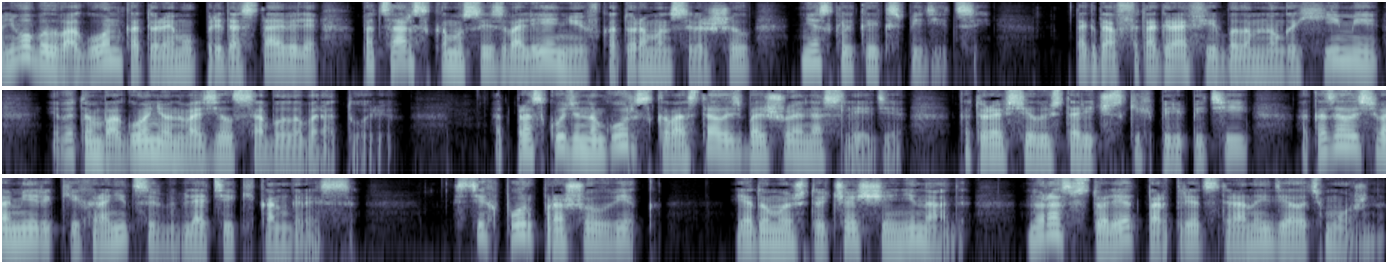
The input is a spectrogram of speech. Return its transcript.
У него был вагон, который ему предоставили по царскому соизволению, в котором он совершил несколько экспедиций. Тогда в фотографии было много химии, и в этом вагоне он возил с собой лабораторию. От Проскудина-Горского осталось большое наследие, которое в силу исторических перипетий оказалось в Америке и хранится в библиотеке Конгресса. С тех пор прошел век. Я думаю, что чаще не надо, но раз в сто лет портрет страны делать можно.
